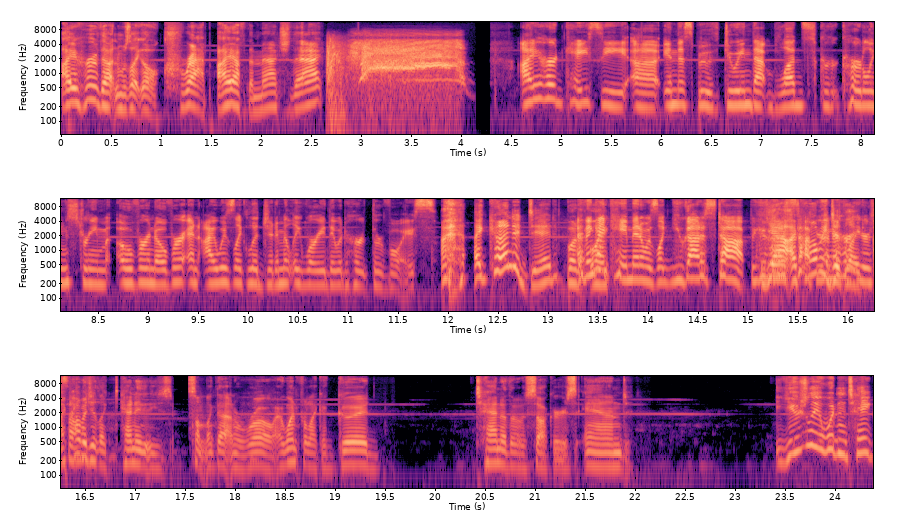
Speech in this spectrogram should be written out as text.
I heard that and was like, "Oh crap, I have to match that." I heard Casey uh, in this booth doing that blood curdling stream over and over, and I was like legitimately worried they would hurt their voice. I, I kind of did, but I think like, I came in and was like, "You gotta stop!" You yeah, gotta I probably did hurt like yourself. I probably did like ten of these, something like that in a row. I went for like a good ten of those suckers, and usually it wouldn't take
